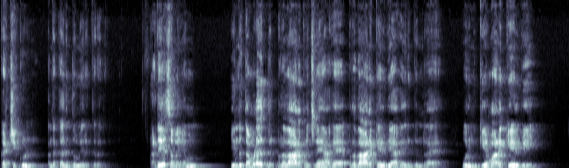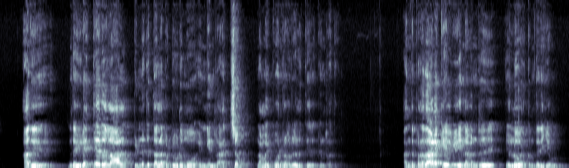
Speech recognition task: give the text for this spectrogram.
கட்சிக்குள் அந்த கருத்தும் இருக்கிறது. அதே சமயம் இன்று தமிழகத்தில் பிரதான பிரச்சனையாக பிரதான கேள்வியாக இருக்கின்ற ஒரு முக்கியமான கேள்வி அது இந்த இடைத்தேர்தலால் பின்னுக்கு தள்ளப்பட்டு விடுமோ என்கின்ற அச்சம் நம்மை போன்றவர்களுக்கு இருக்கின்றது. அந்த பிரதான கேள்வி என்னவென்று எல்லோருக்கும் தெரியும்.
